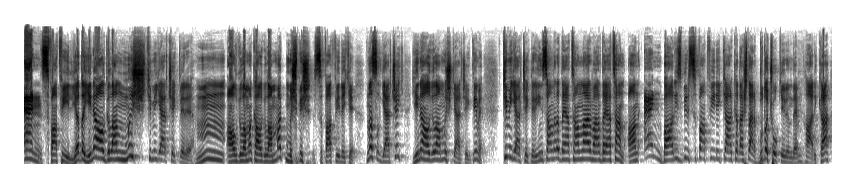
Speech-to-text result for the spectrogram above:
en sıfat fiil ya da yeni algılanmış kimi gerçekleri. Hmm, algılamak algılanmak mışmış sıfat fiil. Nasıl gerçek? Yeni algılanmış gerçek değil mi? Kimi gerçekleri insanlara dayatanlar var dayatan an en bariz bir sıfat fiil arkadaşlar. Bu da çok yerinde harika.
